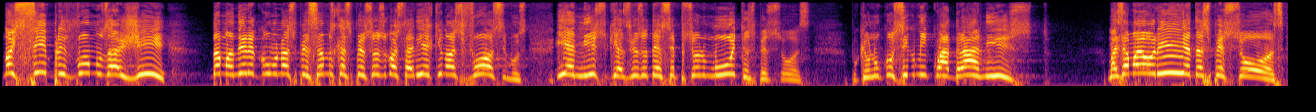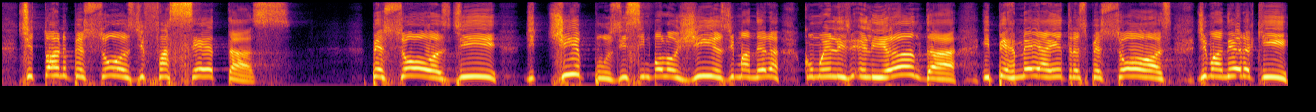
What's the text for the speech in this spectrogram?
Nós sempre vamos agir da maneira como nós pensamos que as pessoas gostariam que nós fôssemos. E é nisso que às vezes eu decepciono muitas pessoas, porque eu não consigo me enquadrar nisto. Mas a maioria das pessoas se tornam pessoas de facetas, pessoas de, de tipos e simbologias, de maneira como ele, ele anda e permeia entre as pessoas, de maneira que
